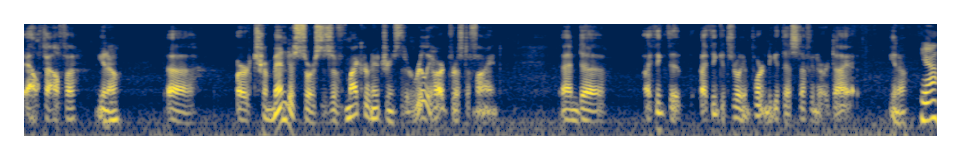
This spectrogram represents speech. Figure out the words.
alfalfa, you know, uh, are tremendous sources of micronutrients that are really hard for us to find. And uh, I think that I think it's really important to get that stuff into our diet. You know, Yeah.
